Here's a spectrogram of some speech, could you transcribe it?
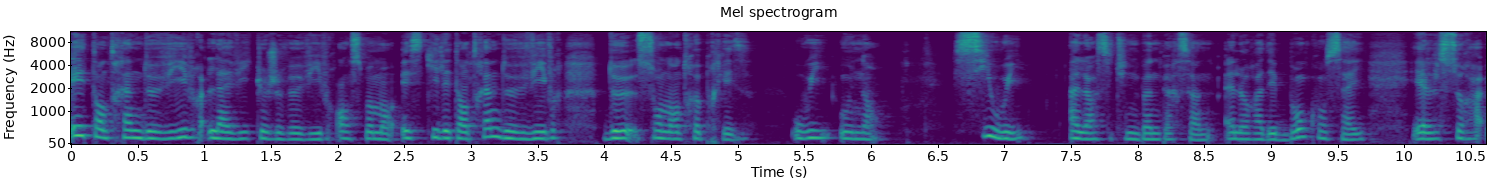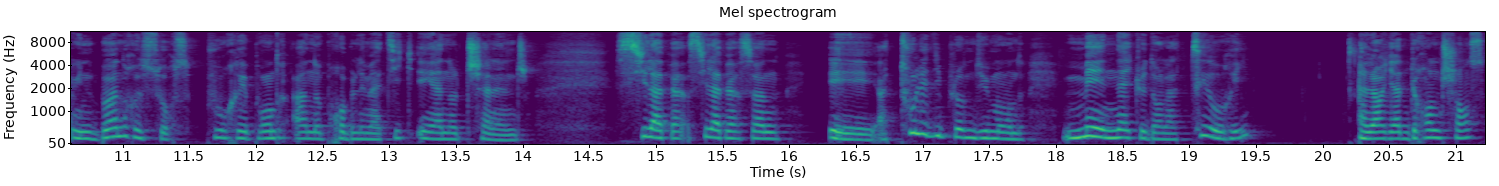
est en train de vivre la vie que je veux vivre en ce moment? Est-ce qu'il est en train de vivre de son entreprise? Oui ou non? Si oui, alors c'est une bonne personne. Elle aura des bons conseils et elle sera une bonne ressource pour répondre à nos problématiques et à nos challenges. Si la, personne est, a tous les diplômes du monde, mais n'est que dans la théorie, alors il y a de grandes chances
